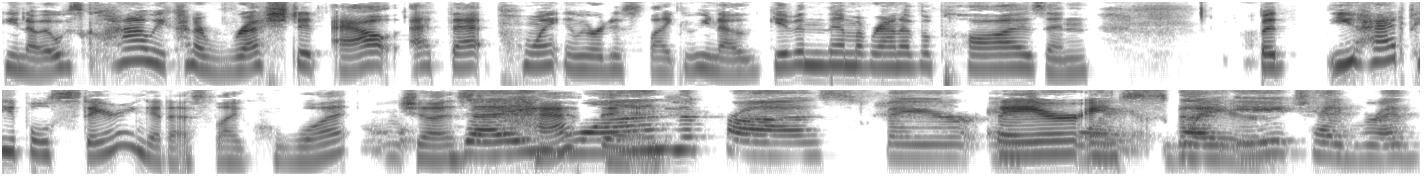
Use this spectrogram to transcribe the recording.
you know, it was kind of, we kind of rushed it out at that point and we were just like, you know, giving them a round of applause and but you had people staring at us like, what just they happened? won the prize fair and fair square. and square. They each had read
